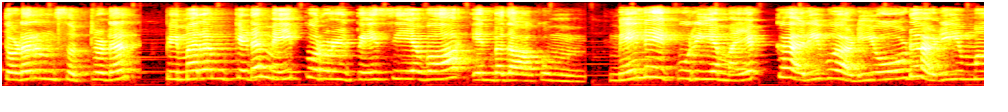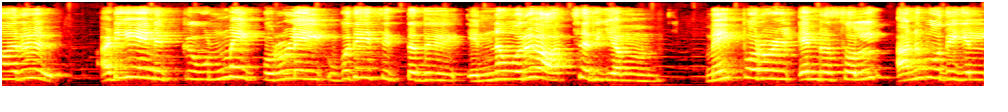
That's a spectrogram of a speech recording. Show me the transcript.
தொடரும் சொற்றொடர் பிமரம் கெட மெய்ப்பொருள் பேசியவா என்பதாகும். மேலே கூறிய மயக்க அறிவு அடியோடு அழியுமாறு அடியேனுக்கு உண்மை பொருளை உபதேசித்தது என்ன ஒரு ஆச்சரியம். மெய்ப்பொருள் என்ற சொல் அனுபூதியில்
